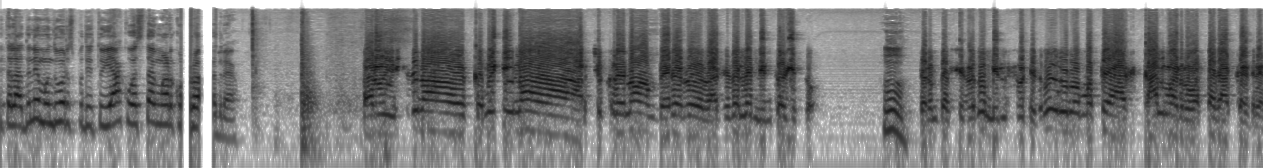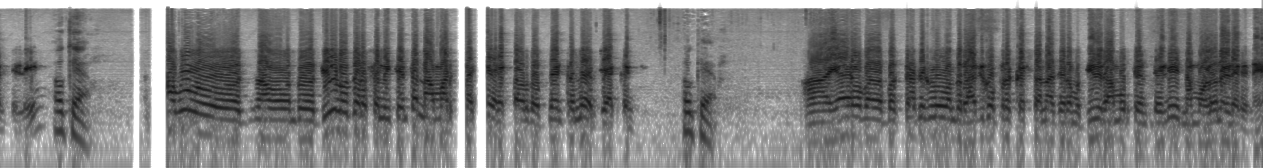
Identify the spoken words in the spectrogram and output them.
ಇತ್ತಲ್ಲ ಅದನ್ನೇ ಮುಂದುವರಿಸಬಹುದಿತ್ತು ಯಾಕೆ ಹೊಸದಾಗಿ ಮಾಡ್ಕೊಂಡ್ರು ಹಾಗಾದ್ರೆ? ಸರ್ ಇಷ್ಟು ದಿನ ಕಮಿಟಿನ ಅರ್ಚಕರೇನೋ ಬೇರೆ ರಾಜ್ಯದಲ್ಲೇ ನಿಂತೋಗಿತ್ತು. ಹ್ಮ್. ಧರ್ಮದರ್ಶಿಗಳದು ನಿಲ್ಲಿಸ್ಬಿಟ್ಟಿದ್ರು. ಇವರು ಮತ್ತೆ ಕಾಲ್ ಮಾಡ್ರು ಹೊಸದಾಗಿ ಹಾಕೊಳ್ರಿ ಅಂತೇಳಿ. ಓಕೆ. ನಾವು ನಾವು ಒಂದು ಜೀವನೋದ್ಧಾರ ಸಮಿತಿ ಅಂತ ನಾವು ಮಾಡ್ಕೊಳಕ್ಕೆ ಎರಡ್ ಸಾವಿರದ ಹದಿನೆಂಟರಲ್ಲಿ ಅರ್ಜಿ ಹಾಕೊಂಡ್ವಿ ಓಕೆ. ಆ, ಯಾರೋ ಭಕ್ತಾದಿಗಳು ಒಂದು ರಾಜಗೋಪುರ ಕಟ್ಟನ ಜನ ಜಿ ರಾಮೂರ್ತಿ ಅಂತ ಹೇಳಿ ನಮ್ಮ ಒಳನಡೆರೇನೆ.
